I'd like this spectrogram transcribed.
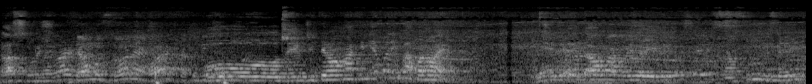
Tá sujo. Você almoçou, né, agora? Tá com o bico O David tem uma maquininha pra limpar pra nós. Deixa eu tentar alguma coisa aí pra vocês. Tá tudo isso aí.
